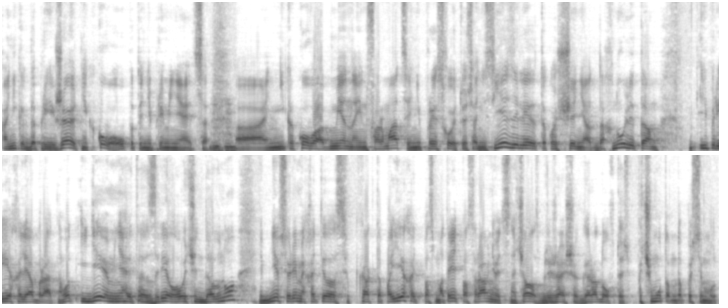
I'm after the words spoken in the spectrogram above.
они, когда приезжают, никакого опыта не применяется, угу. никакого обмена информацией не происходит. То есть они съездили, такое ощущение, отдохнули там и приехали обратно. Вот идея у меня это зрела очень давно, и мне все время хотелось как-то поехать, посмотреть, посравнивать сначала с ближайших городов. То есть почему там, допустим, вот,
